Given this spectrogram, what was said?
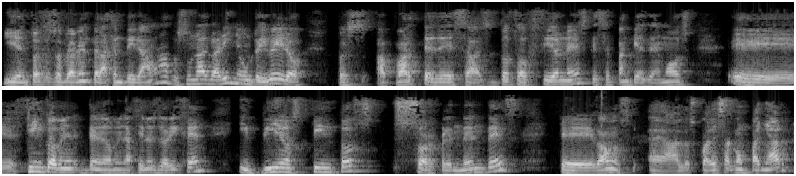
Y entonces obviamente la gente dirá, ah, pues un albariño, un ribero, pues aparte de esas dos opciones, que sepan que tenemos cinco denominaciones de origen y vinos tintos sorprendentes que vamos eh, a los cuales acompañar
